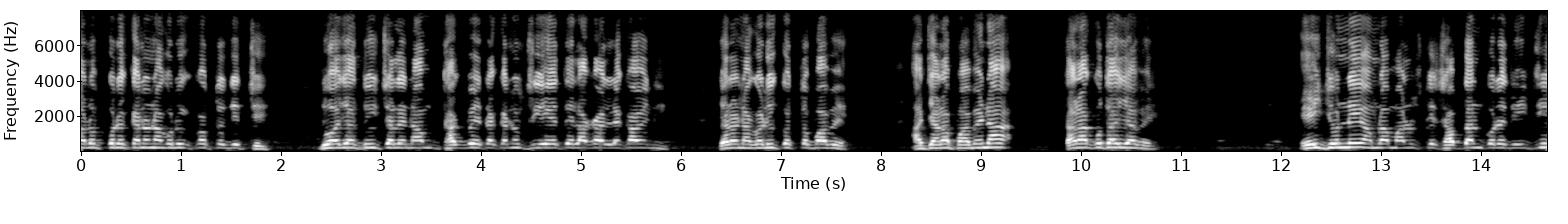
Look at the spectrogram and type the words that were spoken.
আরোপ করে কেন নাগরিকত্ব দিচ্ছে? দু সালে নাম থাকবে, এটা কেন সিএ তে লেখা লেখা হয়নি? যারা নাগরিকত্ব পাবে আর যারা পাবে না, তারা কোথায় যাবে? এই জন্যে আমরা মানুষকে সাবধান করে দিয়েছি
